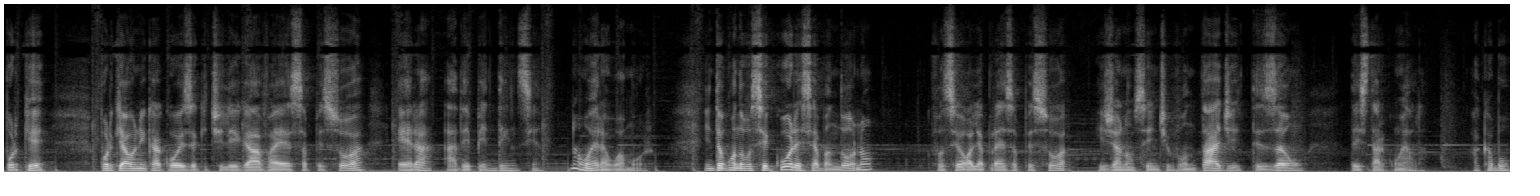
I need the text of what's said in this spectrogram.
Por quê? Porque a única coisa que te ligava a essa pessoa era a dependência, não era o amor. Então, quando você cura esse abandono, você olha para essa pessoa e já não sente vontade, tesão de estar com ela. Acabou.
